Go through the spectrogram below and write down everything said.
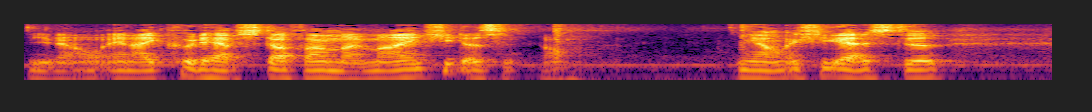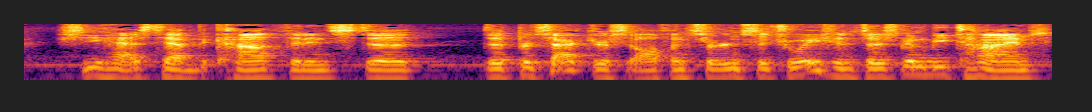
you know, and I could have stuff on my mind. She doesn't know, you know, and she has to, she has to have the confidence to, to protect herself in certain situations. There's going to be times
